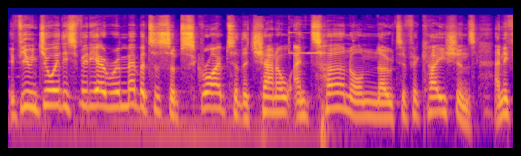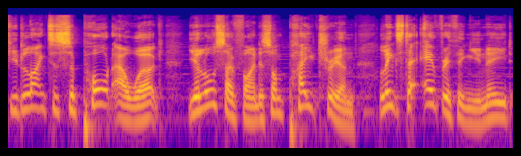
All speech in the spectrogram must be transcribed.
if you enjoy this video remember to subscribe to the channel and turn on notifications and if you'd like to support our work you'll also find us on Patreon. Links to everything you need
